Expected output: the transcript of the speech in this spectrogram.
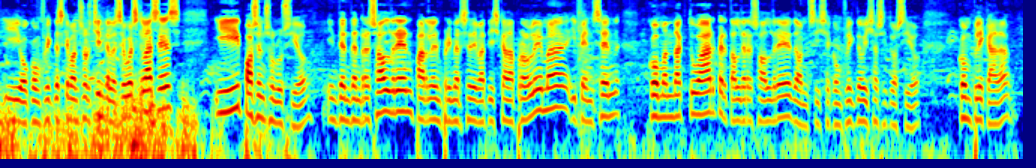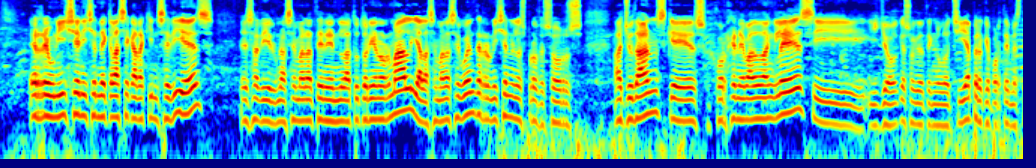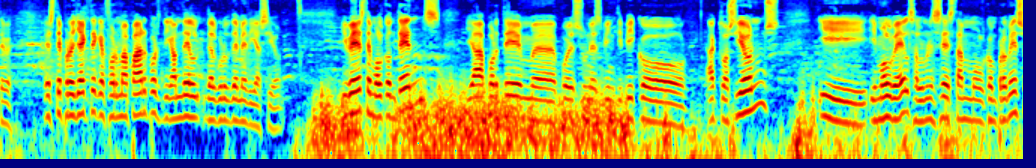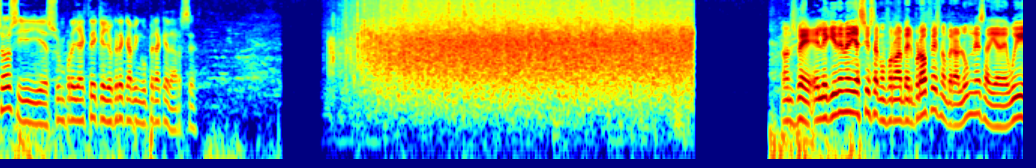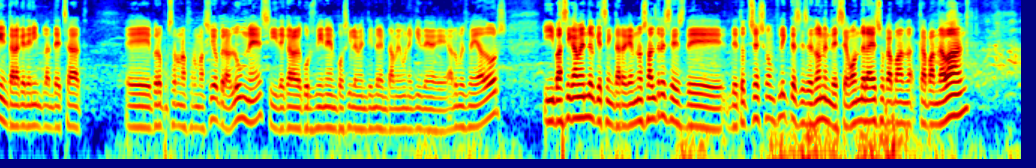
i, o conflictes que van sorgint de les seues classes i posen solució. Intenten resoldre'n, parlen primer se debatix cada problema i pensen com han d'actuar per tal de resoldre doncs, aquest conflicte o aquesta situació complicada. Es reuneixen i de classe cada 15 dies, és a dir, una setmana tenen la tutoria normal i a la setmana següent es reuneixen els professors ajudants, que és Jorge Nevado d'anglès i, i jo, que sóc de tecnologia, però que portem este, este projecte que forma part doncs, diguem, del, del grup de mediació. I bé, estem molt contents, ja portem eh, pues, unes 20 i pico actuacions i, i molt bé, els alumnes estan molt compromesos i és un projecte que jo crec que ha vingut per a quedar-se. Doncs bé, l'equip de mediació està conformat per profes, no per alumnes, a dia d'avui, encara que tenim plantejat eh, proposar una formació per alumnes i de cara al curs vinent possiblement tindrem també un equip d'alumnes mediadors. I bàsicament el que ens encarreguem nosaltres és de, de tots aquests conflictes que se donen de segon de l'ESO cap, cap endavant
